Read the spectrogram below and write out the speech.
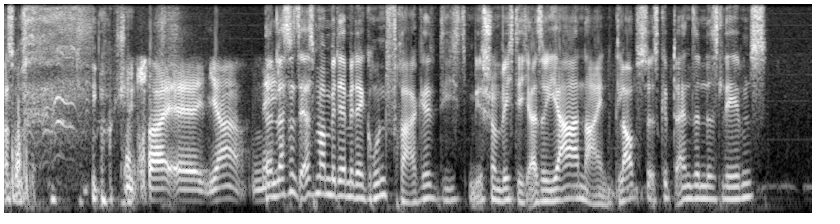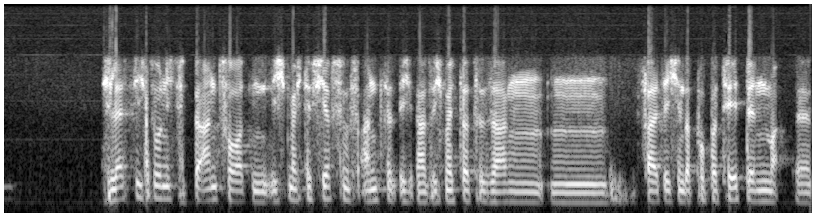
Achso. Und zwar, äh, ja, nee. Dann lass uns erstmal mit der, mit der Grundfrage, die ist mir schon wichtig. Also ja, nein. Glaubst du, es gibt einen Sinn des Lebens? Die lässt sich so nicht beantworten. Ich möchte vier, fünf ich- also ich möchte dazu sagen, mh, seit ich in der Pubertät bin, äh,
